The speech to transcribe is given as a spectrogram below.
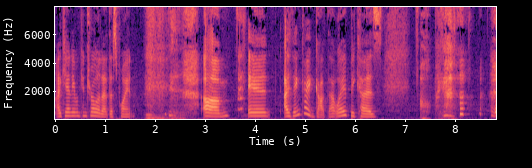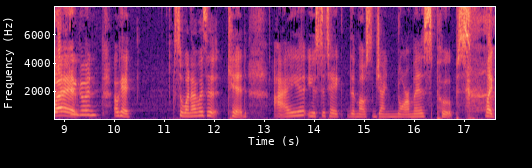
I can't even control it at this point. um, and I think I got that way because, oh my god, I'm What? going. Okay, so when I was a kid. I used to take the most ginormous poops, like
